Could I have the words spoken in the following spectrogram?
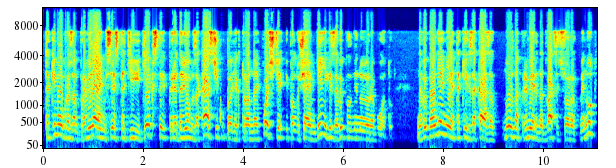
Таким образом, проверяем все статьи и тексты, передаем заказчику по электронной почте и получаем деньги за выполненную работу. На выполнение таких заказов нужно примерно 20-40 минут.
